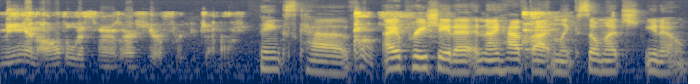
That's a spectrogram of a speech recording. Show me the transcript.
me and all the listeners are here for you, Jenna. Thanks, Kev. I appreciate it, and I have gotten like so much, you know,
